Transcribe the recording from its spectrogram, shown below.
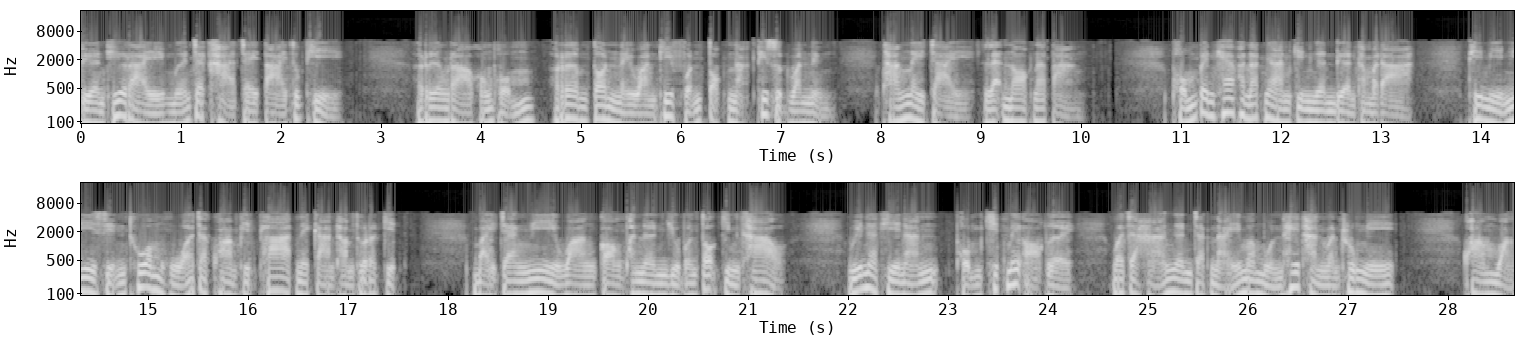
เดือนที่ไรเหมือนจะขาดใจตายทุกที เรื่องราวของผมเริ่มต้นในวันที่ฝนตกหนักที่สุดวันหนึ่ง ทั้งในใจและนอกหน้าต่าง ผมเป็นแค่พนักงานกินเงินเดือนธรรมดาที่มีหนี้สินท่วมหัวจากความผิดพลาดในการทำธุรกิจ ใบแจ้งหนี้วางกองพเนินอยู่บนโต๊ะกินข้าว วินาทีนั้นผมคิดไม่ออกเลย ว่าจะหาเงินจากไหนมาหมุนให้ทันวันพรุ่งนี้ ความหวัง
